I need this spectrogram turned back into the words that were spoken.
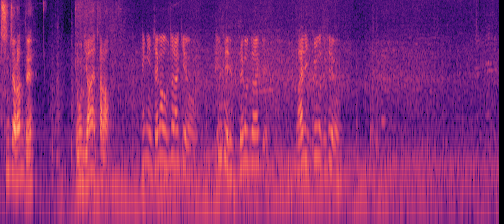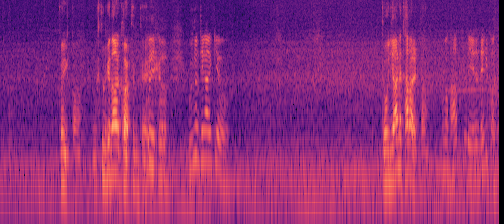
친절한데. 경훈 이 안에 타라. 형님 제가 운전할게요 형님 제가 운전할게요 라이딩 끌고 주세요 그러니까 그게 나을 것 같은데. 그러니까 운전 제가 할게요 경훈 이 안에 타라 일단. 아마 다 왔는데 얘들 내릴 것 같아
